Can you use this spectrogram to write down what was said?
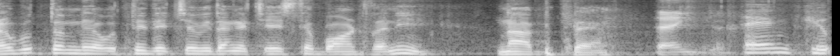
ప్రభుత్వం మీద ఒత్తిడి తెచ్చే విధంగా చేస్తే బాగుంటుందని నా అభిప్రాయం. థ్యాంక్ యూ థ్యాంక్ యూ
